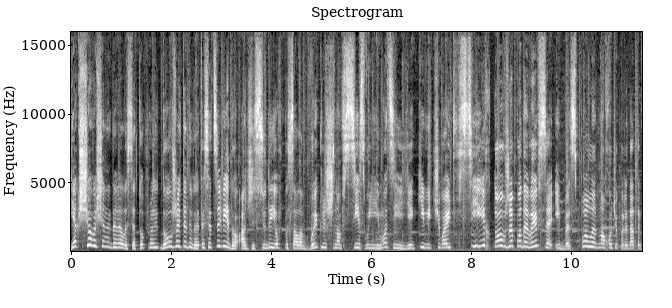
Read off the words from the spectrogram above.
Якщо ви ще не дивилися, то продовжуйте дивитися це відео, адже сюди я вписала виключно всі свої емоції, які відчувають всі, хто вже подивився, і безспойлерно хочу передати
